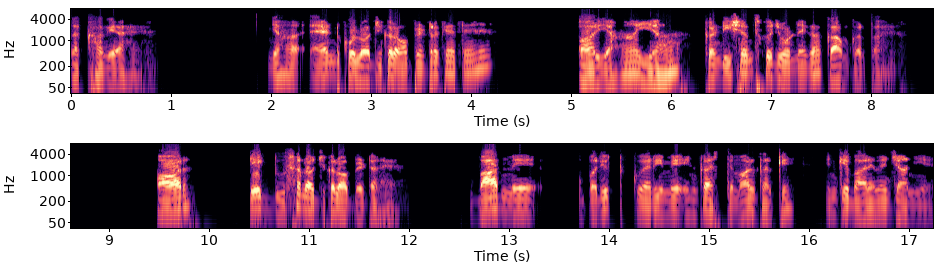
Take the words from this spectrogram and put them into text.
रखा गया है। यहाँ एंड को लॉजिकल ऑपरेटर कहते हैं और यहाँ यह कंडीशंस को जोड़ने का काम करता है। और एक दूसरा लॉजिकल ऑपरेटर है। बाद में उपर्युक्त क्वेरी में इनका इस्तेमाल करके इनके बारे में जानिए।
